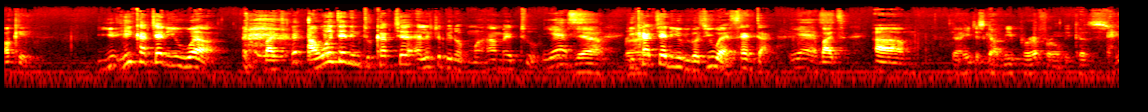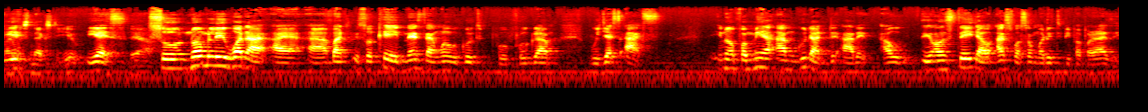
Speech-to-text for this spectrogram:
Okay, you, he captured you well, but I wanted him to capture a little bit of Muhammad too. Yes. Yeah. He captured you because you were center. Yes. But um, Yeah, he just got me peripheral because I Yeah. was next to you. yes. Yeah. So normally, what I, I uh, but it's okay. Next time when we go to pro program, we just ask. You know, for me, I'm good at, at it. I'll, on stage, I'll ask for somebody to be paparazzi.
